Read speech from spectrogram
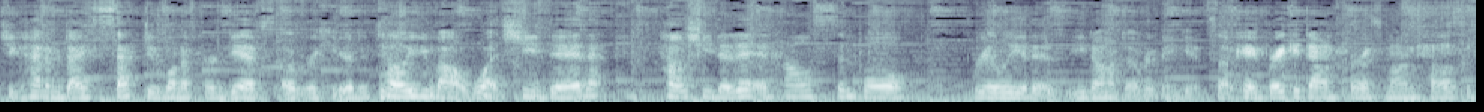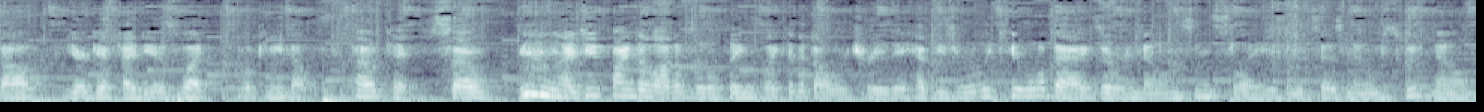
She kind of dissected one of her gifts over here to tell you about what she did, how she did it, and how simple really it is. You don't have to overthink it. So, okay, break it down first, Mom. Tell us about your gift ideas. What what can you tell us? Okay, so I do find a lot of little things like at the Dollar Tree. They have these really cute little bags that are gnomes and sleighs, and it says gnome, sweet gnome.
